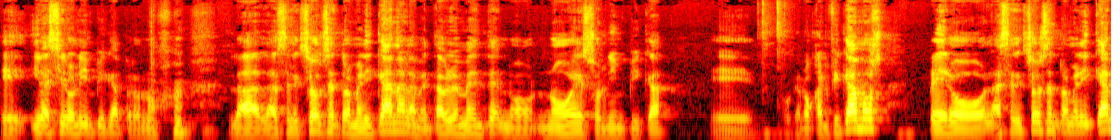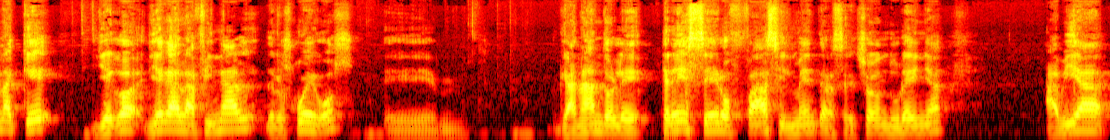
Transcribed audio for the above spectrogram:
eh, iba a decir olímpica, pero no. La, selección centroamericana, lamentablemente, no, no es olímpica, eh, porque no calificamos, pero la selección centroamericana que llegó, llega a la final de los Juegos, eh, ganándole 3-0 fácilmente a la selección hondureña. Había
